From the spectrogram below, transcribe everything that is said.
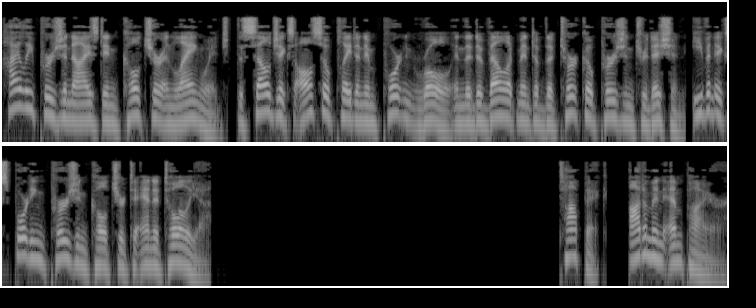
Highly Persianized in culture and language, the Seljuks also played an important role in the development of the Turco-Persian tradition, even exporting Persian culture to Anatolia. Ottoman Empire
